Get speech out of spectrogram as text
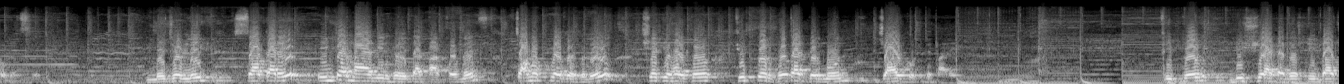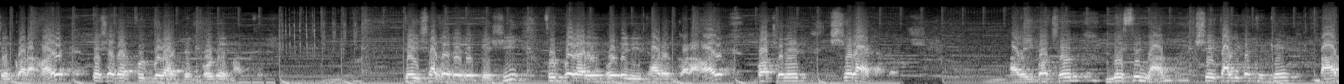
কমেছে মেজর লিগ সকারে ইন্টার মায়ামির হয়ে তার পারফরমেন্স চমকপ্রদ হলেও সেটি হয়তো ফিফটোর ভোটারদের মন জয় করতে পারে ফিফটোর বিশ্ব একাদশ নির্বাচন করা হয়, পেশাদার ফুটবলারদের ভোটের মাধ্যমে। তেইশ হাজারেরও বেশি ফুটবলারের ভোটে নির্ধারণ করা হয় বছরের সেরা একাদশ। আর এই বছর মেসির নাম সেই তালিকা থেকে বাদ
